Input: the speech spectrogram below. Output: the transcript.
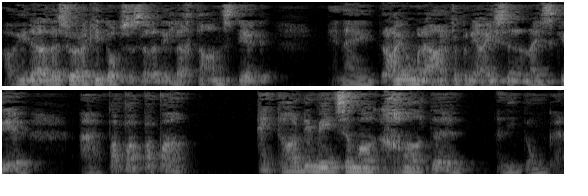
hou hy hulle so rukkie dop soos hulle die ligte aansteek en hy draai om in die hart op in die huis in en hy skree: uh, "Pappa, pappa, kyk daardie mense maak gate in die donker."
